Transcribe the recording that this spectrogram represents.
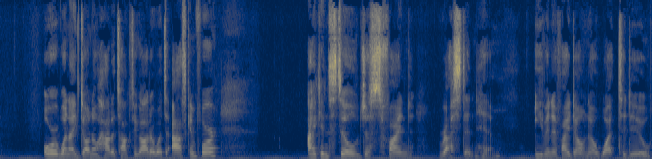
or when I don't know how to talk to God or what to ask him for, I can still just find rest in him even if I don't know what to do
